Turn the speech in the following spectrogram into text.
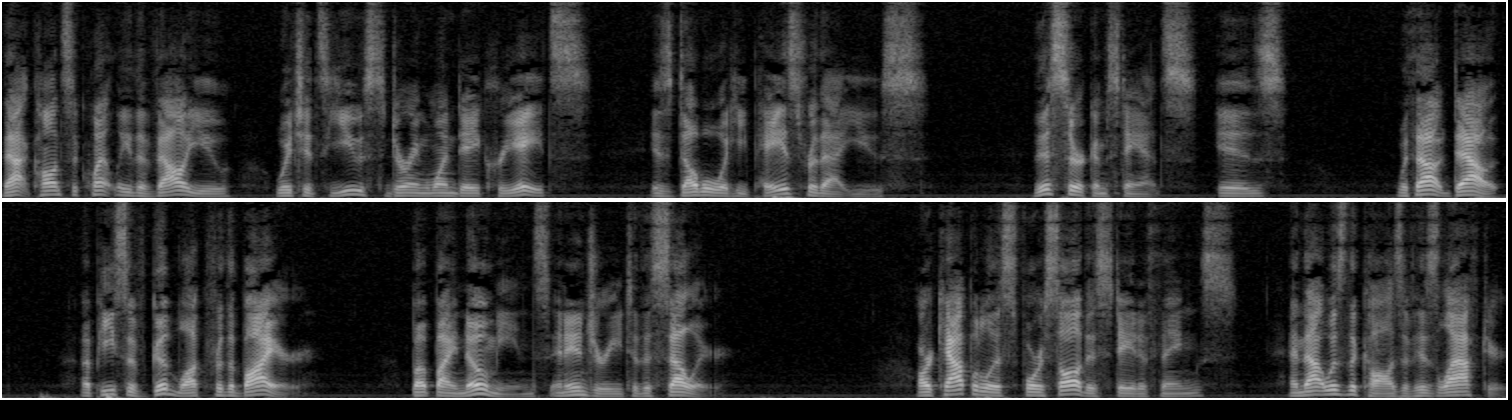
that consequently the value which its use during one day creates is double what he pays for that use, this circumstance is, without doubt, a piece of good luck for the buyer, but by no means an injury to the seller. Our capitalist foresaw this state of things, and that was the cause of his laughter.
